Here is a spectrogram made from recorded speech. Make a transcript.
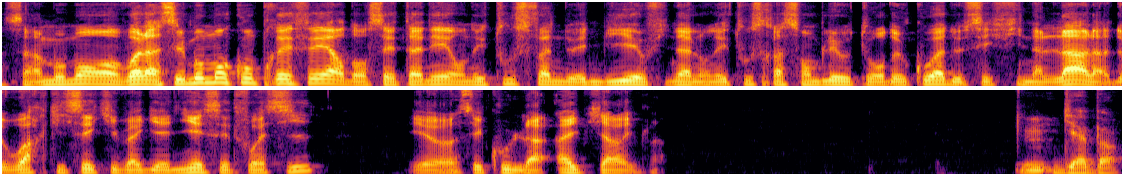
C'est un, moment, voilà, c'est le moment qu'on préfère dans cette année. On est tous fans de NBA. Au final, on est tous rassemblés autour de quoi? De ces finales-là, là, de voir qui c'est qui va gagner cette fois-ci. Et euh, c'est cool, la hype qui arrive. Mm. Gabin.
